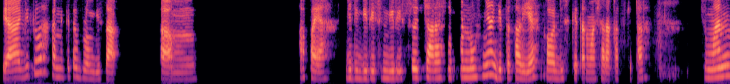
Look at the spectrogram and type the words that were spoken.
ya gitulah karena kita belum bisa um, apa ya jadi diri sendiri secara sepenuhnya gitu kali ya kalau di sekitar masyarakat sekitar. Cuman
